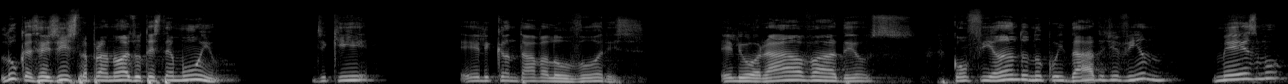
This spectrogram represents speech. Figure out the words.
Lucas registra para nós o testemunho de que ele cantava louvores, ele orava a Deus, confiando no cuidado divino, mesmo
